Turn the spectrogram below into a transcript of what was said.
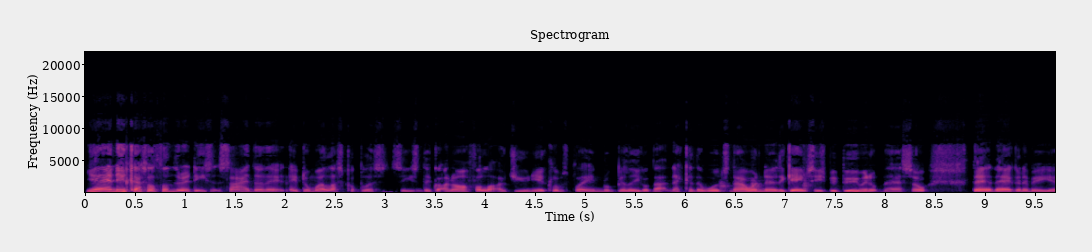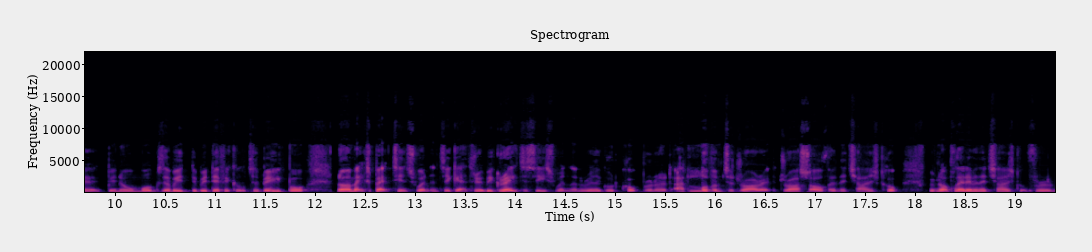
Yeah, Newcastle Thunder are a decent side though. They, have done well last couple of seasons. They've got an awful lot of junior clubs playing rugby league up that neck of the woods now, and uh, the game seems to be booming up there. So they're they're going to be uh, be no mugs. They'll be they'll be difficult to beat. But no, I'm expecting Swinton to get through. It'd be great to see Swinton on a really good cup run. I'd, love them to draw it, draw Salford in the Challenge Cup. We've not played him in the Challenge Cup for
